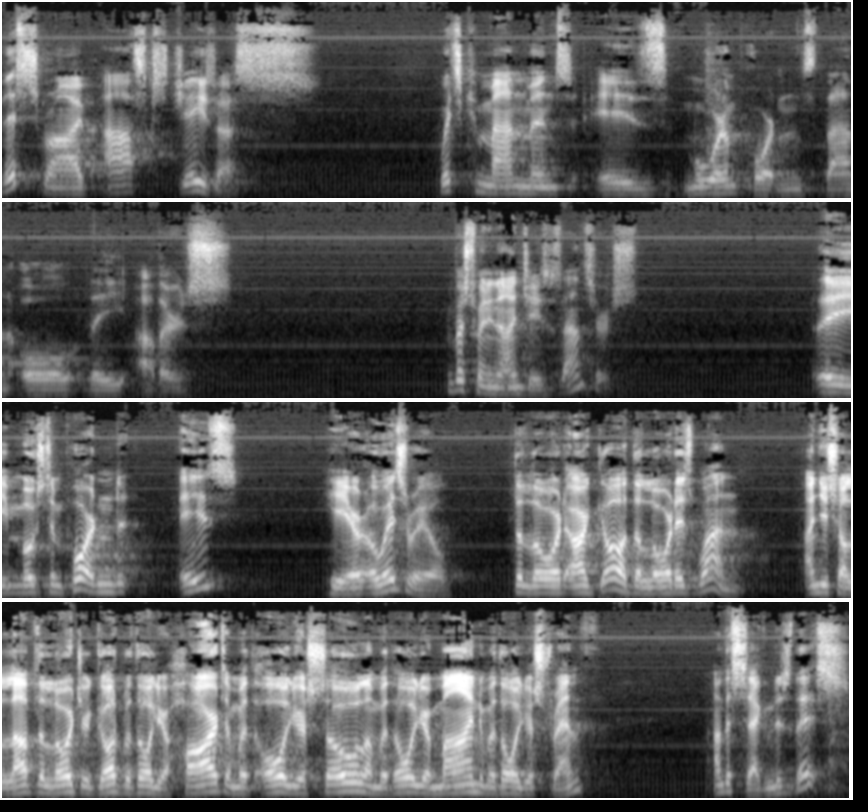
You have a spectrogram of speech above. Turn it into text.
This scribe asks Jesus, which commandment is more important than all the others? In verse 29, Jesus answers. The most important is Hear, O Israel, the Lord our God, the Lord is one. And you shall love the Lord your God with all your heart, and with all your soul, and with all your mind, and with all your strength. And the second is this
